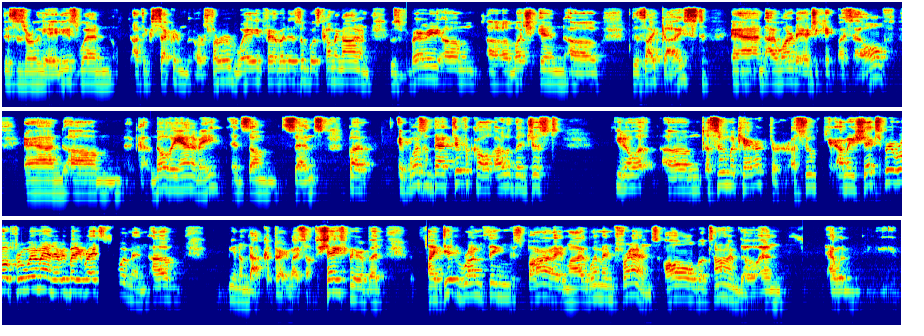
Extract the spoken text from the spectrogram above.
this is early 80s when I think second or third wave feminism was coming on and it was very um, uh, much in uh, the zeitgeist. And I wanted to educate myself and um, know the enemy in some sense. But it wasn't that difficult other than just you know, um, assume a character. Assume. I mean, Shakespeare wrote for women. Everybody writes for women. You know, not comparing myself to Shakespeare, but I did run things by my women friends all the time, though, and I would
